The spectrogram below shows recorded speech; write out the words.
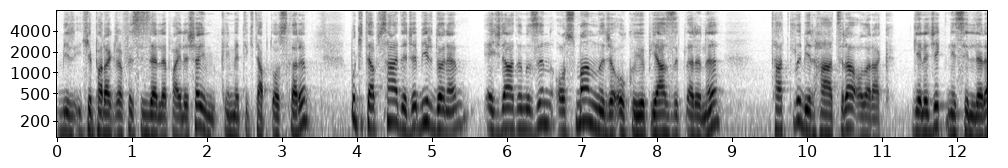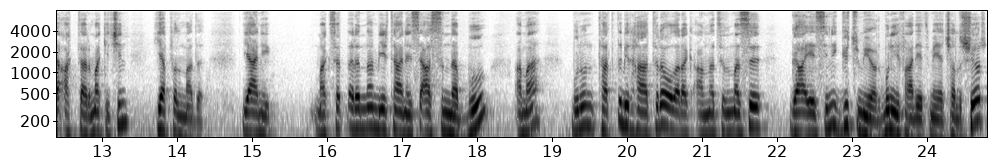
bir iki paragrafı sizlerle paylaşayım kıymetli kitap dostları. Bu kitap sadece bir dönem ecdadımızın Osmanlıca okuyup yazdıklarını tatlı bir hatıra olarak gelecek nesillere aktarmak için yapılmadı. Yani maksatlarından bir tanesi aslında bu ama bunun tatlı bir hatıra olarak anlatılması gayesini gütmüyor. Bunu ifade etmeye çalışıyor.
